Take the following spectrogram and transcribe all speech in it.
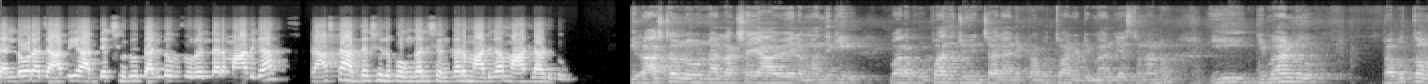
దండోరా జాతీయ అధ్యక్షుడు దండు సురేందర్ మాదిగ రాష్ట్ర అధ్యక్షులు కొంగరి శంకర్ మాదిగ మాట్లాడుతూ ఈ రాష్ట్రంలో ఉన్న లక్ష యాభై వేల మందికి వాళ్ళకు ఉపాధి చూపించాలని ప్రభుత్వాన్ని డిమాండ్ చేస్తున్నాను. ఈ డిమాండ్ ప్రభుత్వం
